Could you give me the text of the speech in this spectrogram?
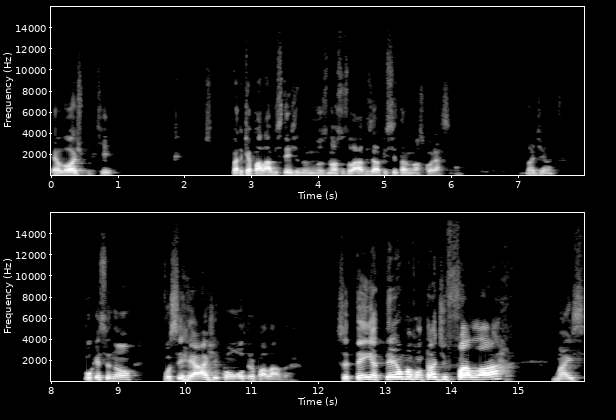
É lógico que para que a palavra esteja nos nossos lábios, ela precisa estar no nosso coração. Não adianta porque senão você reage com outra palavra. Você tem até uma vontade de falar, mas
